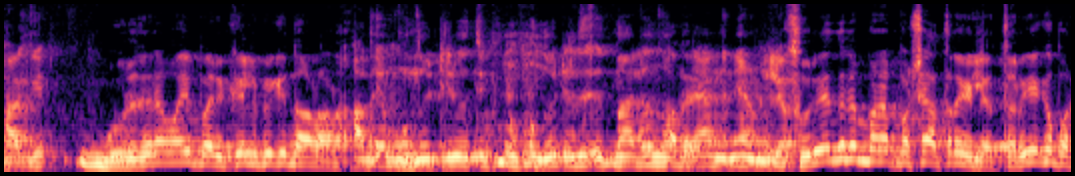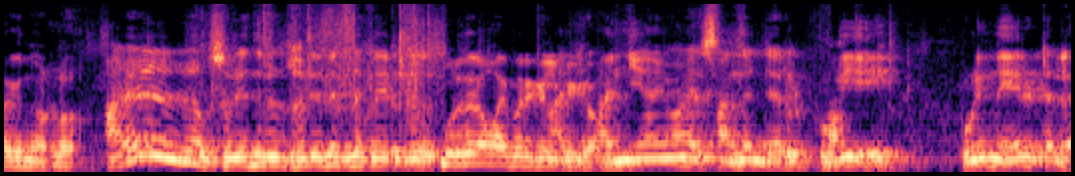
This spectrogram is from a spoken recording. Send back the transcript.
ഭാഗ്യം. ഗുരുതരമായി പരിക്കേൽപ്പിക്കുന്ന ആളാണ്. അതെ മുന്നൂറ്റി ഇരുപത്തി മൂന്ന് മുന്നൂറ്റി ഇരുപത്തിനാല് എന്ന് പറഞ്ഞാൽ അങ്ങനെയാണല്ലോ. സുരേന്ദ്രൻ പക്ഷെ അത്രയില്ല തെറിയൊക്കെ പറയുന്നേ ഉള്ളൂ. അല്ല സുരേന്ദ്രൻ സുരേന്ദ്രന്റെ പേർക്ക് ഗുരുതരമായി പരിക്കേൽപ്പിക്കും അന്യായമായ സംഘം ചെറിയ പുളി പുളി നേരിട്ടല്ല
